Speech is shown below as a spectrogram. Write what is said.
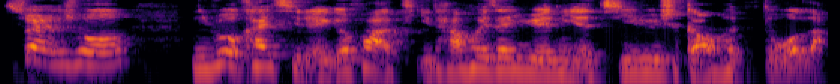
虽然说你如果开启了一个话题，他会再约你的几率是高很多啦，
